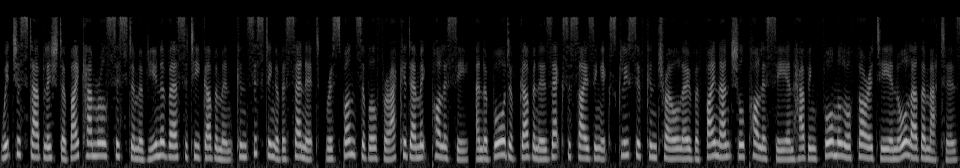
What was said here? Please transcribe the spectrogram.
which established a bicameral system of university government consisting of a Senate, responsible for academic policy, and a Board of Governors exercising exclusive control over financial policy and having formal authority in all other matters.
